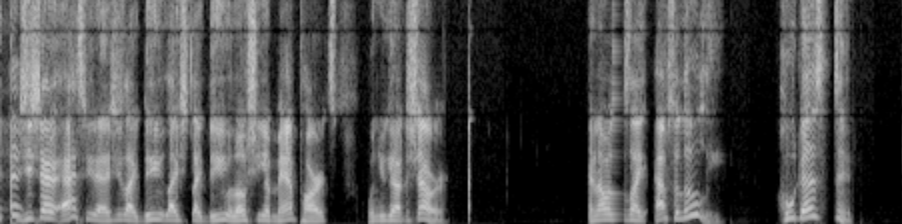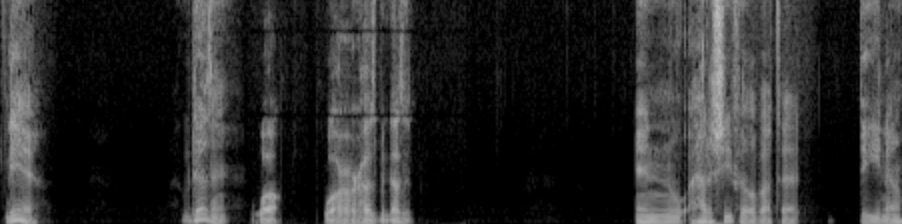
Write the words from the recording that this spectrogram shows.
she should ask me that. She's like, "Do you like?" She's like, "Do you lotion your man parts when you get out the shower?" And I was like, "Absolutely. Who doesn't?" Yeah. Who doesn't? Well, well, her husband doesn't. And how does she feel about that? Do you know?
